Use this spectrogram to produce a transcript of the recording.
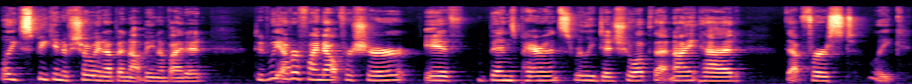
like, speaking of showing up and not being invited, did we ever find out for sure if Ben's parents really did show up that night, had that first like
